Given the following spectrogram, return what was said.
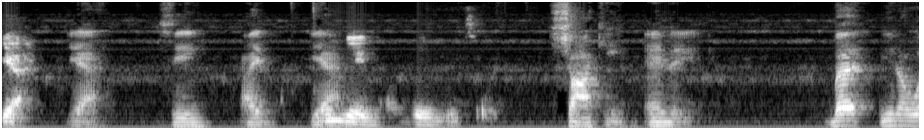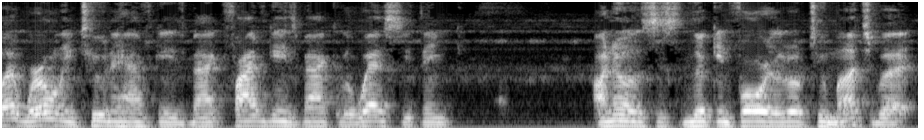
Yeah, Yeah. See, I yeah, one game, one game, I'm sorry. shocking. And but you know what? We're only two and a half games back, five games back of the West. You think? I know this is looking forward a little too much, but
